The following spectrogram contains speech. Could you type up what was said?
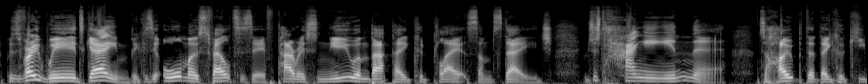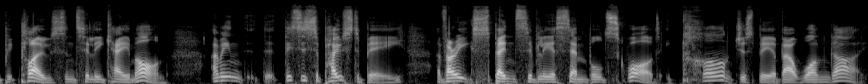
It was a very weird game because it almost felt as if Paris knew Mbappe could play at some stage, just hanging in there to hope that they could keep it close until he came on. I mean, th- this is supposed to be a very expensively assembled squad. It can't just be about one guy.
